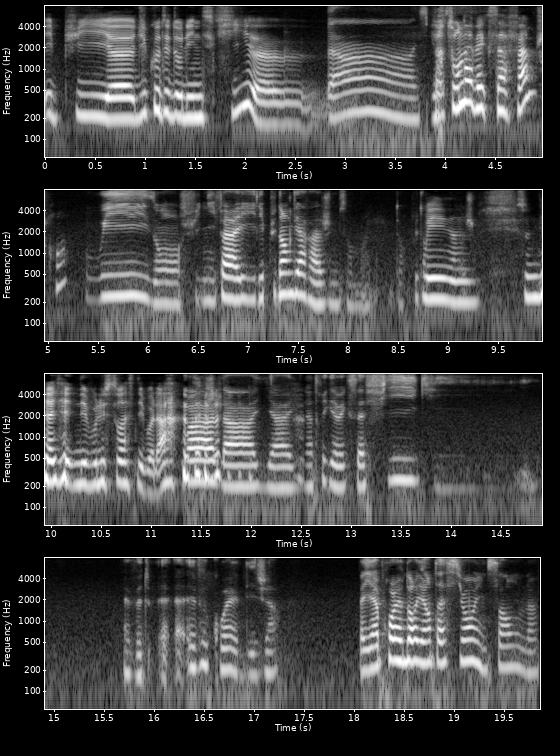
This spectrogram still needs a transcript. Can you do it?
Et puis euh, du côté d'Olinsky, euh, Ben, il retourne avec sa femme, je crois. Oui, ils ont fini. Enfin, il est plus dans le garage, il me semble. Il dort plus dans Oui, garage. il y a une évolution à ce niveau-là. Voilà, il y a une intrigue avec sa fille qui. Elle veut, elle, veut quoi, elle, déjà? Enfin, Il y a un problème d'orientation, il me semble.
